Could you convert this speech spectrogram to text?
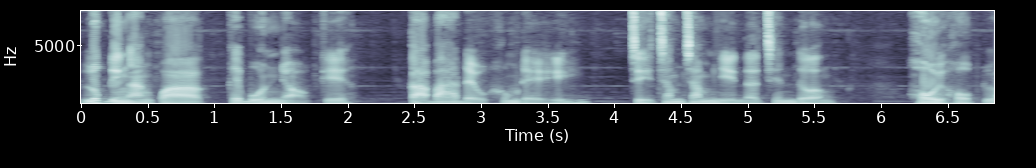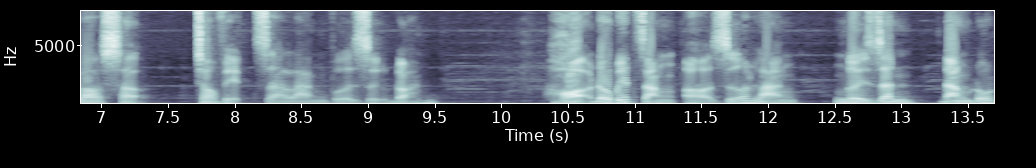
Lúc đi ngang qua cái buôn nhỏ kia, Cả ba đều không để ý, Chỉ chăm chăm nhìn ở trên đường, Hồi hộp lo sợ cho việc già làng vừa dự đoán. Họ đâu biết rằng ở giữa làng, Người dân đang đốt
